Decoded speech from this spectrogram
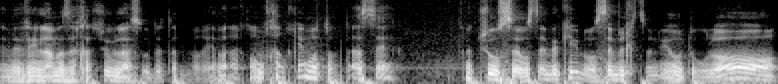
מבין למה זה חשוב לעשות את הדברים, אבל אנחנו מחנכים אותו, תעשה. וכשהוא עושה, הוא עושה בכאילו, הוא עושה בחיצוניות, הוא לא,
